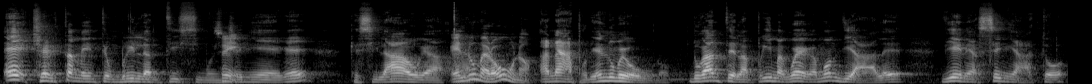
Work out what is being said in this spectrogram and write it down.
È certamente un brillantissimo ingegnere sì. che si laurea è il numero uno. a Napoli, è il numero uno. Durante la prima guerra mondiale viene assegnato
